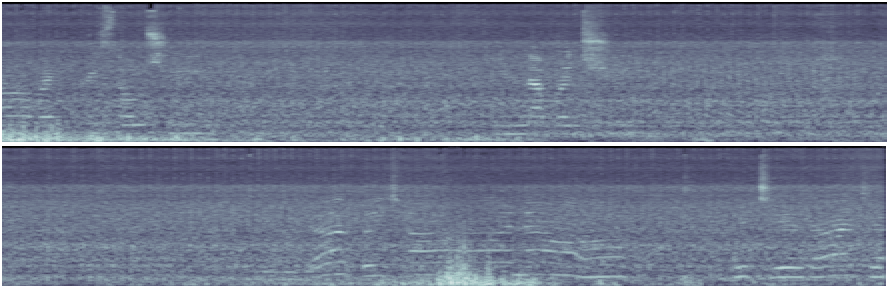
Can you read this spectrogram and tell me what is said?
આ white piece આવશે એના પછી મારા બજાના ગુજરા જમાના એના પછી આવશે.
